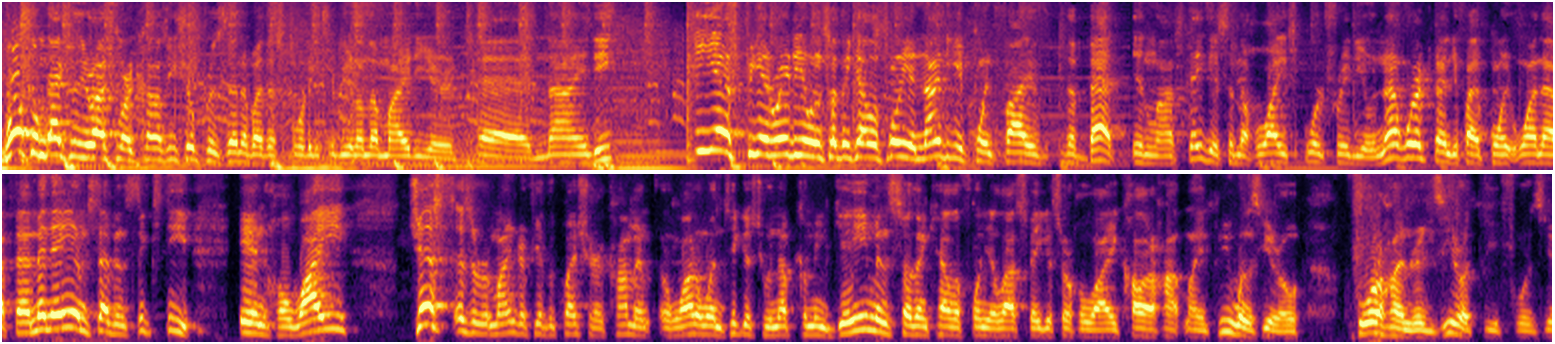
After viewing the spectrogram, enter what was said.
Welcome back to the Arash Markazi Show, presented by the Sporting Tribune on the Mightier 1090. ESPN Radio in Southern California, 98.5 The Bet in Las Vegas, and the Hawaii Sports Radio Network, 95.1 FM, and AM 760 in Hawaii. Just as a reminder, if you have a question or comment or want to win tickets to an upcoming game in Southern California, Las Vegas, or Hawaii, call our hotline 310 400 0340.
